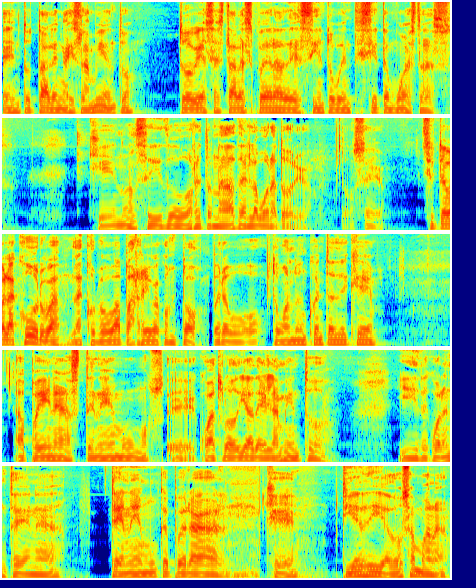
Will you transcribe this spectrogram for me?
en total en aislamiento. Todavía se está a la espera de 127 muestras que no han sido retornadas del laboratorio. Entonces, si usted ve la curva, la curva va para arriba con todo. Pero tomando en cuenta de que apenas tenemos eh, cuatro días de aislamiento y de cuarentena, tenemos que esperar que 10 días, dos semanas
